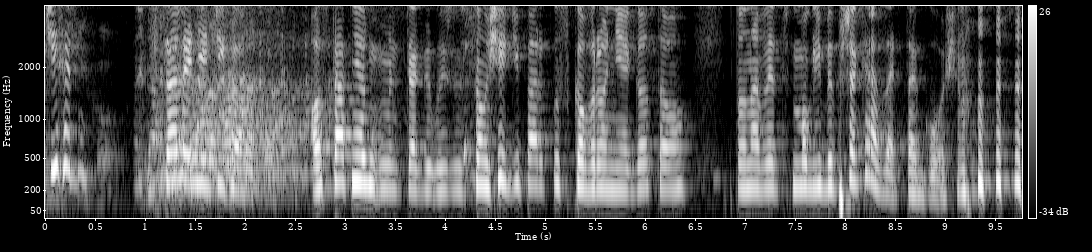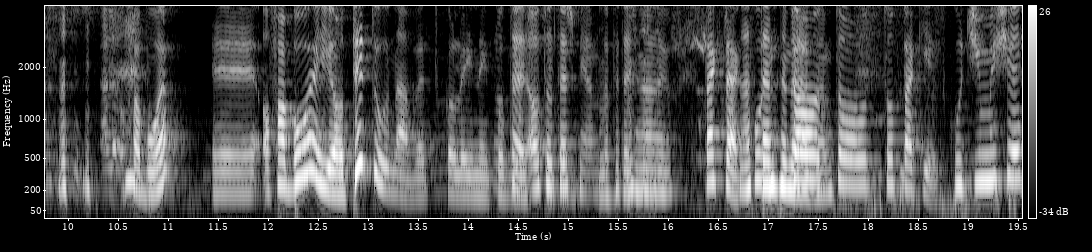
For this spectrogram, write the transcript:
ciche... Wcale nie cicho. Ostatnio tak, sąsiedzi parku Skowroniego to, to nawet mogliby przekazać tak głośno. Ale o fabułę? E, o fabułę i o tytuł nawet kolejnej O, powieści. te, o to też miałam zapytać, no ale już... Tak, tak. Następnym to, razem. To, to tak jest. Kłócimy się.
